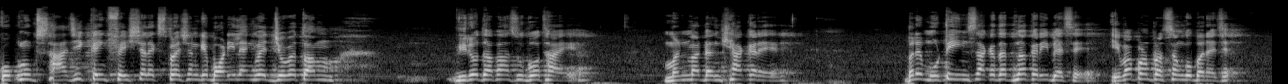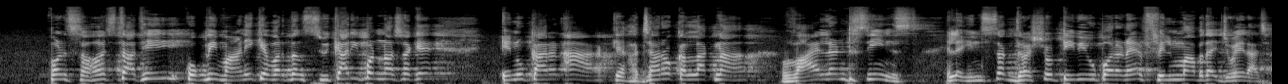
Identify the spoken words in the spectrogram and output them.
કોકનું સાહજિક કંઈક ફેશિયલ એક્સપ્રેશન કે બોડી લેંગ્વેજ જોવે તો આમ વિરોધાભાસ ઊભો થાય, મનમાં ડંખ્યા કરે. ભલે મોટી હિંસા કદાચ ન કરી બેસે, એવા પણ પ્રસંગો બને છે. પણ સહજતાથી કોકની વાણી કે વર્તન સ્વીકારી પણ ન શકે એનું કારણ આ કે હજારો કલાકના વાયલન્ટ સીન્સ એટલે હિંસક દ્રશ્યો ટીવી ઉપર અને ફિલ્મમાં બધા જોયેલા છે.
